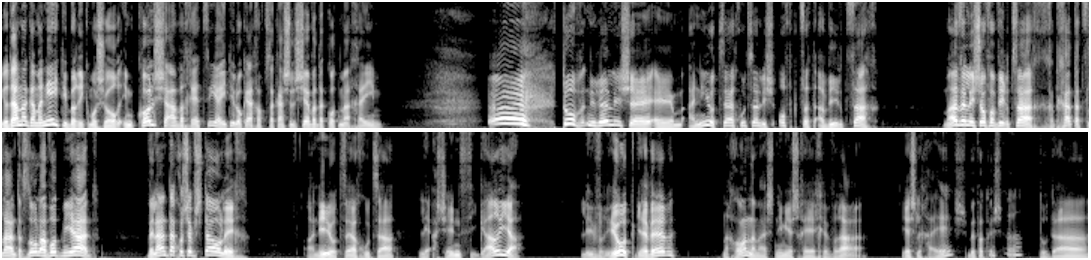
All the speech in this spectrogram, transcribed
יודע מה, גם אני הייתי בריא כמו שור, אם כל שעה וחצי הייתי לוקח הפסקה של שבע דקות מהחיים. טוב, נראה לי שאני יוצא החוצה לשאוף קצת אוויר צח. מה זה לשאוף אוויר צח? חתיכת עצלן, תחזור לעבוד מיד! ולאן אתה חושב שאתה הולך? אני יוצא החוצה לעשן סיגריה. לבריאות, גבר! נכון, למעשנים יש חיי חברה. יש לך אש? בבקשה. תודה.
